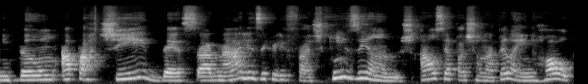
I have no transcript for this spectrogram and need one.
Então, a partir dessa análise que ele faz 15 anos ao se apaixonar pela Anne Hall,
